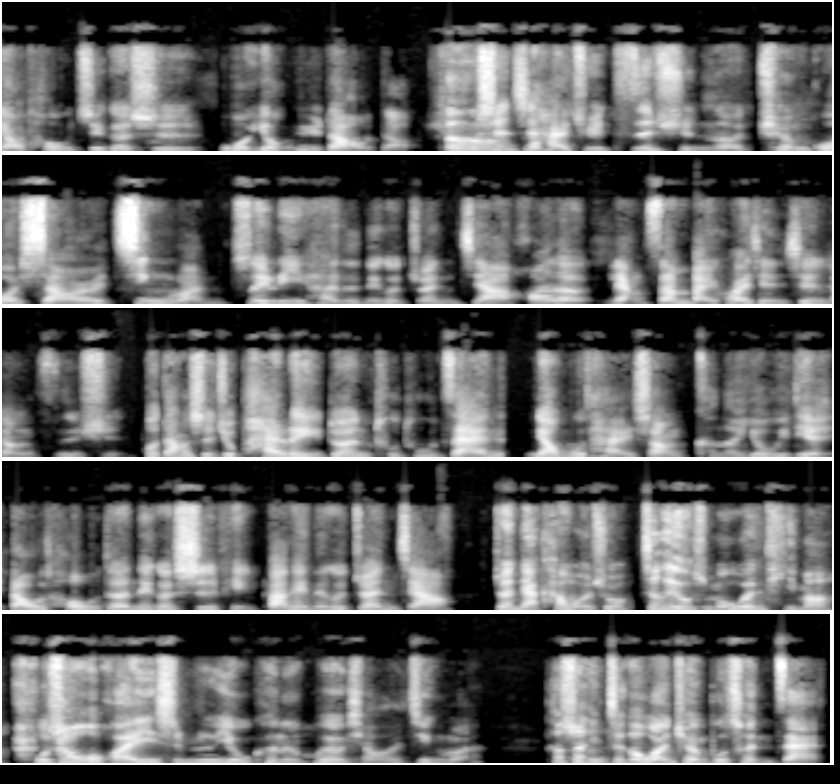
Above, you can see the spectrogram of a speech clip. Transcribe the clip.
摇头，这个是我有遇到的。我甚至还去咨询了全国小儿痉挛最厉害的那个专家，花了两三百块钱线上咨询。我当时就拍了一段图图在尿布台上可能有一点摇头的那个视频，发给那个专家。专家看完说：“这个有什么问题吗？”我说：“我怀疑是不是有可能会有小儿痉挛。”他说：“你这个完全不存在。”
